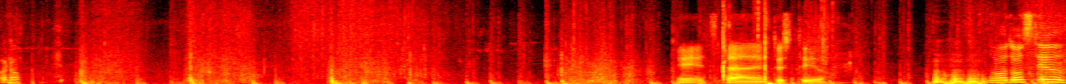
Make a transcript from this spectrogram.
Or no? It's time to steal. No, don't steal.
